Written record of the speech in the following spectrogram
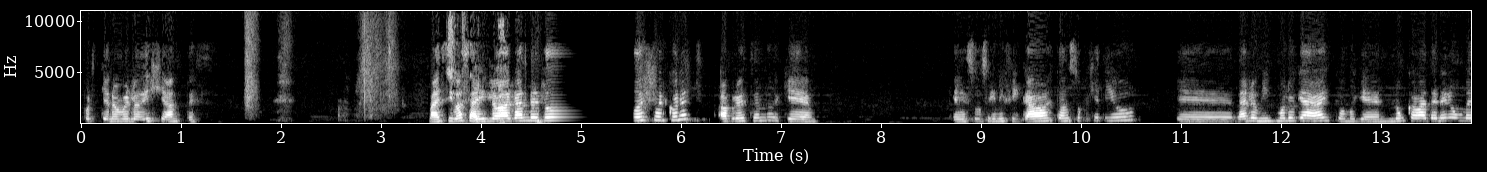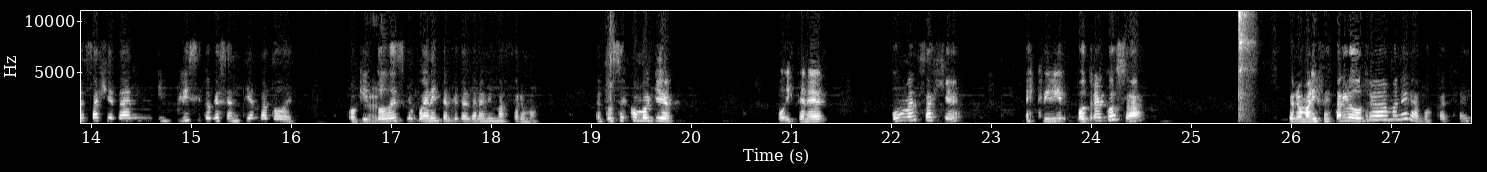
¿Por qué no me lo dije antes? Más encima, ¿sabéis lo bacán de todo, todo esto del college? Aprovechando de que eh, su significado es tan subjetivo que da lo mismo lo que hagáis, como que nunca va a tener un mensaje tan implícito que se entienda todo o que Claro. todos se puedan interpretar de la misma forma. Entonces, como que podéis tener un mensaje, escribir otra cosa, pero manifestarlo de otra manera, pues, ¿cachai?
